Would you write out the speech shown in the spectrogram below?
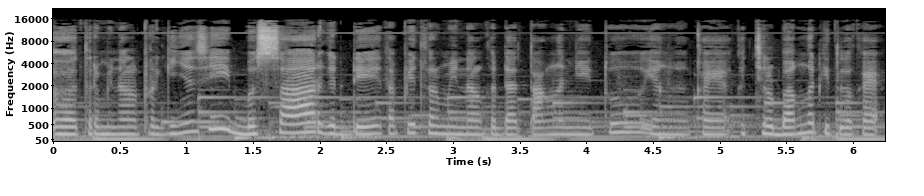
uh, terminal perginya sih besar gede tapi terminal kedatangannya itu yang kayak kecil banget gitu loh kayak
